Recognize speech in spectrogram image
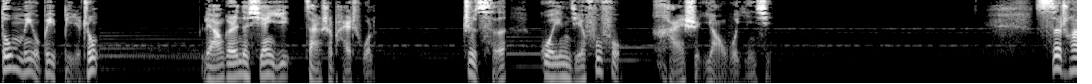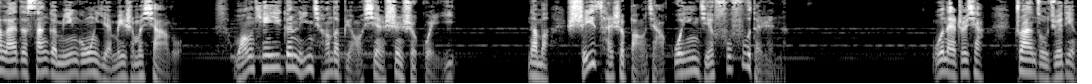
都没有被比中，两个人的嫌疑暂时排除了。至此，郭英杰夫妇还是杳无音信。四川来的三个民工也没什么下落，王天一跟林强的表现甚是诡异。那么，谁才是绑架郭英杰夫妇的人呢？无奈之下，专案组决定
